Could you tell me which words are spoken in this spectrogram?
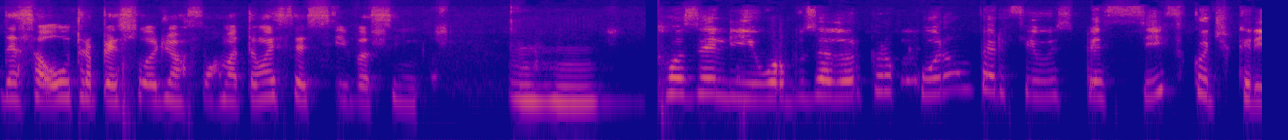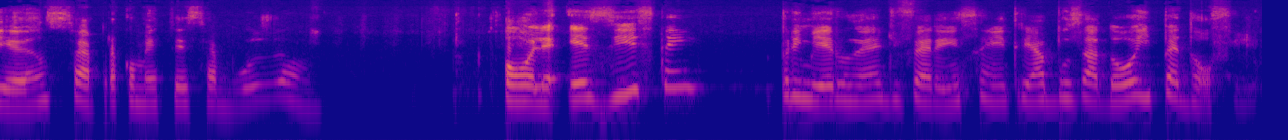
dessa outra pessoa de uma forma tão excessiva assim? Uhum. Roseli, o abusador procura um perfil específico de criança para cometer esse abuso? Olha, existem, primeiro, né, diferença entre abusador e pedófilo.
